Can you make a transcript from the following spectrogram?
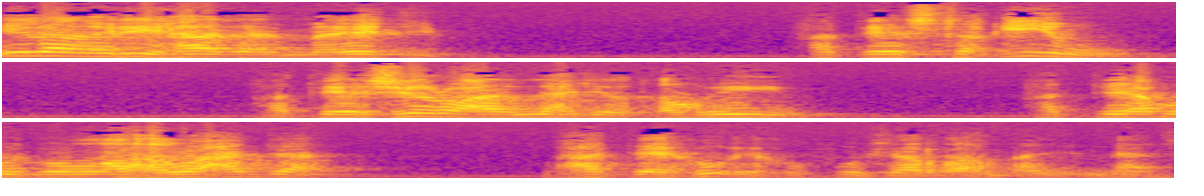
إلى غير هذا مما يجب. حتى يستقيموا حتى يسيروا على النهج القويم حتى يعبدوا الله وحده. وحتى يكفوا شرهم عن الناس.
